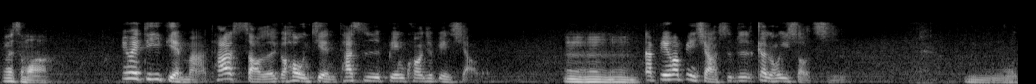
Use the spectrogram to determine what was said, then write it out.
为什么？因为第一点嘛，它少了一个 Home 键，它是边框就变小了？嗯嗯嗯。那边框变小是不是更容易手持？嗯，我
